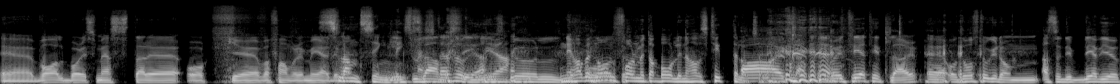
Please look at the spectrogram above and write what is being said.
eh, Valborgsmästare och eh, vad fan var det mer? Slantsinglingsmästare. Slantsinglingsguld. Ni har väl någon så- form av bollinnehavstitel också? Ja, exakt. Det var ju tre titlar eh, och då stod ju de... Alltså det blev ju...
